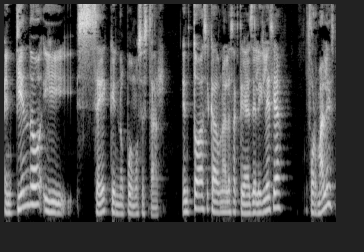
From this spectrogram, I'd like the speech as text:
entiendo y sé que no podemos estar en todas y cada una de las actividades de la iglesia formales.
